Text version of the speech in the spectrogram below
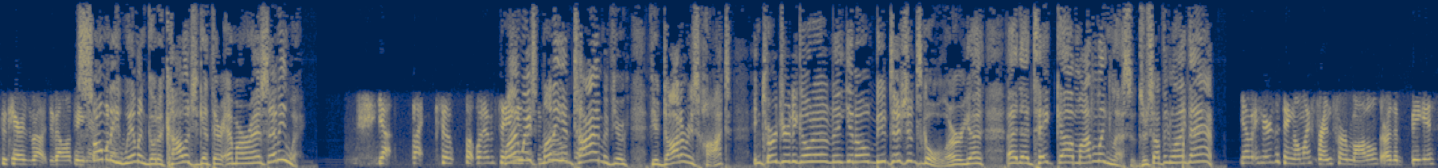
who cares about developing. So many women go to college to get their MRS anyway. Yeah, but so, but what I'm saying. Why waste money and time if your if your daughter is hot? Encourage her to go to you know beautician school or uh, uh, take uh, modeling lessons or something like that. Yeah, but here's the thing. All my friends who are models are the biggest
